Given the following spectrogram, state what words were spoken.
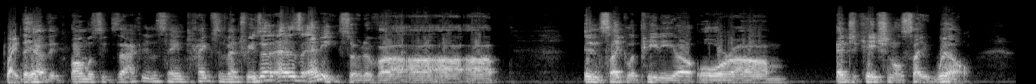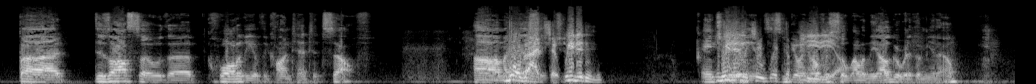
Right. They have the, almost exactly the same types of entries as, as any sort of uh, uh, uh, encyclopedia or um, educational site will. But there's also the quality of the content itself. Um, well, that's it. We didn't. Ancient we didn't see isn't going over Wikipedia. so well in the algorithm, you know.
